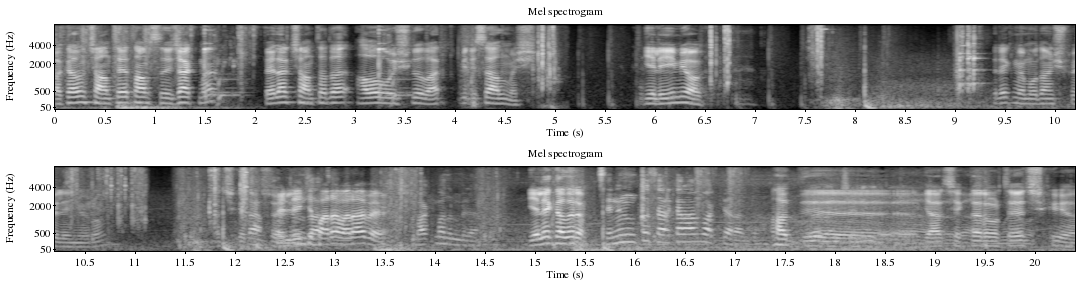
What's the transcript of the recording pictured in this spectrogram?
Bakalım çantaya tam sığacak mı? Beyler çantada hava boşluğu var. Birisi almış. Yeleğim yok. Direkt memodan şüpheleniyorum. Açık açık söyleyeyim. 52 Zaten. para var abi. Bakmadım bile. Yelek alırım. Senin unutta Serkan abi baktı herhalde. Hadi. Gerçekler Ya, ortaya çıkıyor.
